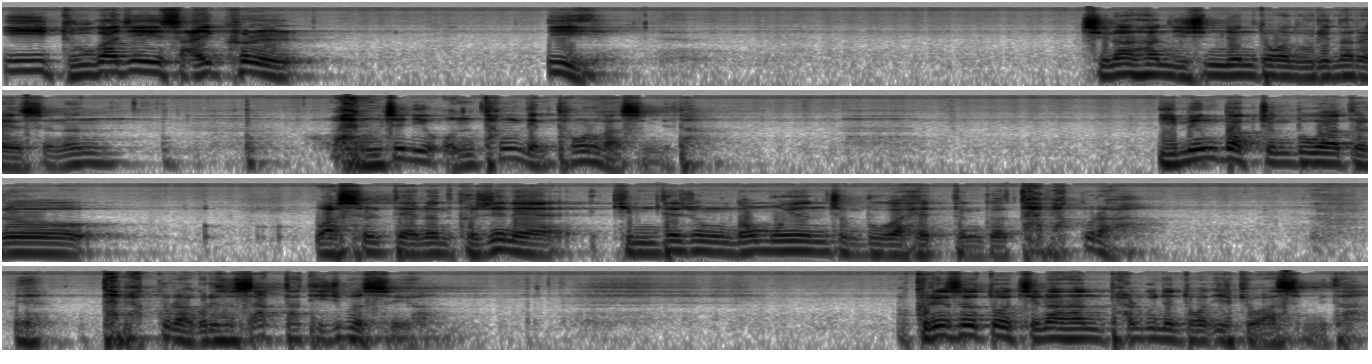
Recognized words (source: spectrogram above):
이 두 가지 사이클이 지난 한 20년 동안 우리나라에서는 완전히 온탕냉탕으로 갔습니다. 이명박 정부가 들어 왔을 때는 그 전에 김대중 노무현 정부가 했던 거 다 바꾸라. 예, 다 바꾸라. 그래서 싹 다 뒤집었어요. 그래서 또 지난 한 8, 9년 동안 이렇게 왔습니다.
